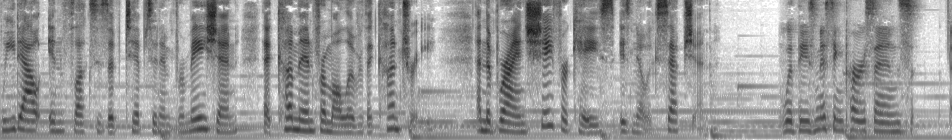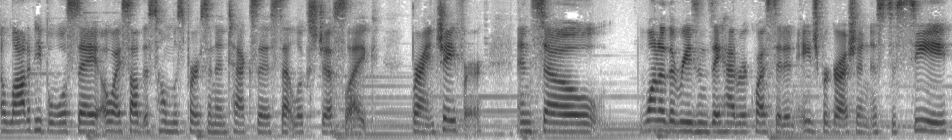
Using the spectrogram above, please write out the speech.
weed out influxes of tips and information that come in from all over the country, and the Brian Shaffer case is no exception. With these missing persons, a lot of people will say, Oh, I saw this homeless person in Texas that looks just like Brian Shaffer. And so, one of the reasons they had requested an age progression is to see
